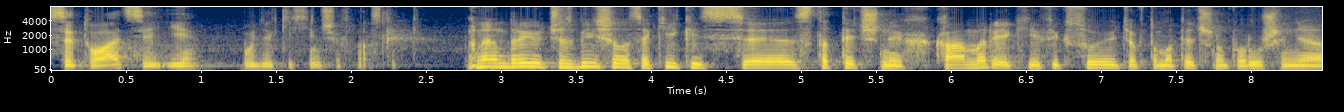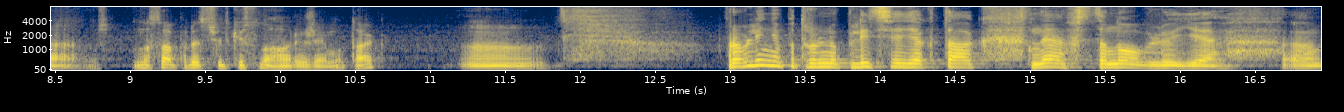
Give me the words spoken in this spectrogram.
ситуацій і будь-яких інших наслідків. Пане Андрію, чи збільшилася кількість е, статичних камер, які фіксують автоматично порушення насамперед швидкісного режиму, так? Mm. Управління патрульної поліції як так не встановлює е,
